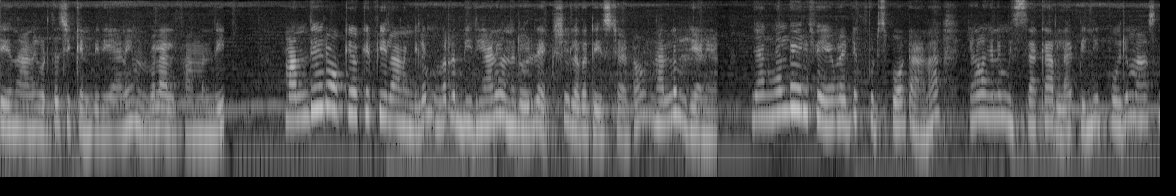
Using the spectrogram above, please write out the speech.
ചെയ്യുന്നതാണ് ഇവിടുത്തെ ചിക്കൻ ബിരിയാണിയും അതുപോലെ അൽഫാം മന്തി. മന്തി ഒരു ഓക്കെ ഓക്കെ ഫീൽ ആണെങ്കിലും ഇവരുടെ ബിരിയാണി വന്നിട്ട് ഒരു രക്ഷയില്ലാത്ത ടേസ്റ്റ് ആട്ടോ. നല്ല ബിരിയാണിയാണ്. ഞങ്ങളുടെ ഒരു ഫേവറേറ്റ് ഫുഡ് സ്പോട്ടാണ് ഞങ്ങളങ്ങനെ മിസ്സാക്കാറില്ല പിന്നെ ഇപ്പോൾ ഒരു മാസം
